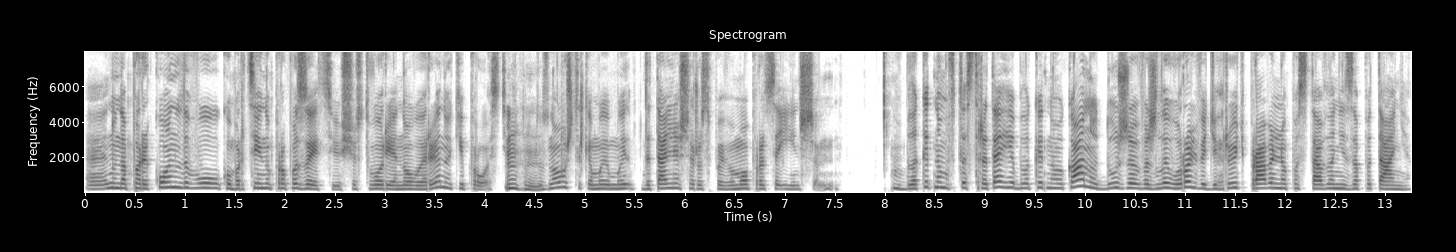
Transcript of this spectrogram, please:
Е, ну, на переконливу комерційну пропозицію, що створює новий ринок і простір. Uh-huh. Тобто, знову ж таки, ми ми детальніше розповімо про це інше. В блакитному стратегії блакитного океану дуже важливу роль відіграють правильно поставлені запитання.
